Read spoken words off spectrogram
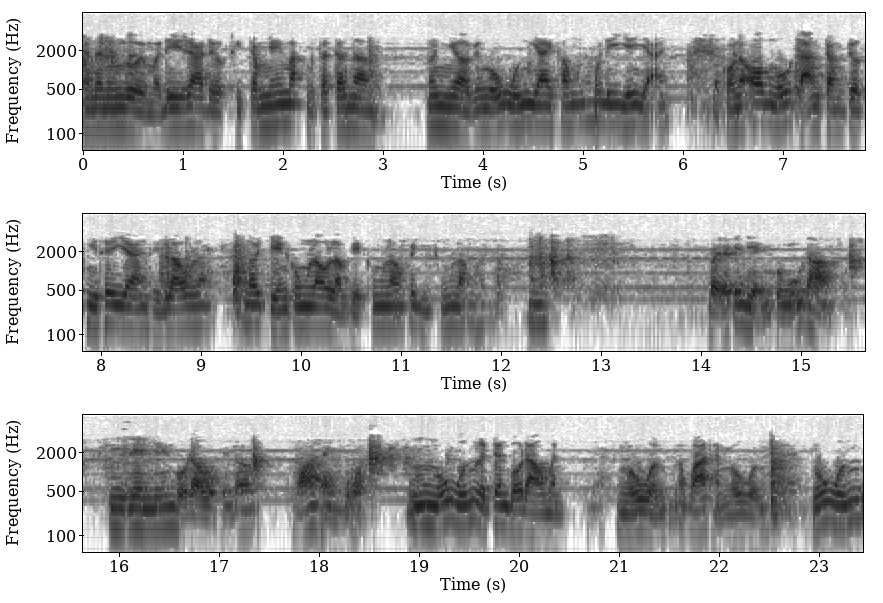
Cho nên người mà đi ra được thì trong nháy mắt người ta tới nơi nó nhờ cái ngũ quẩn dai không nó mới đi dễ dãi. Còn nó ôm ngũ tạng trần trượt như thế gian thì lâu lắm. Nói chuyện cũng lâu làm việc cũng lâu cái gì cũng lâu hết. Ừ. vậy là cái điện của ngũ tạng khi lên đến bộ đầu thì nó hóa thành ngũ quẩn. Ừ, ngũ quẩn là trên bộ đầu mình. Ngũ quẩn nó hóa thành ngũ quẩn. Ngũ quẩn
